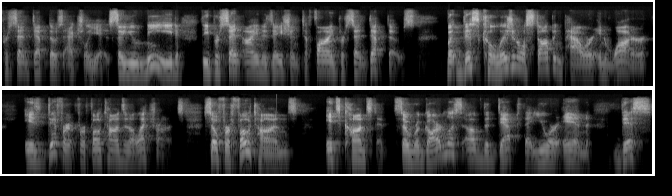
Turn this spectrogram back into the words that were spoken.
percent depth dose actually is. So you need the percent ionization to find percent depth dose. But this collisional stopping power in water is different for photons and electrons. So for photons, it's constant. So regardless of the depth that you are in, this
